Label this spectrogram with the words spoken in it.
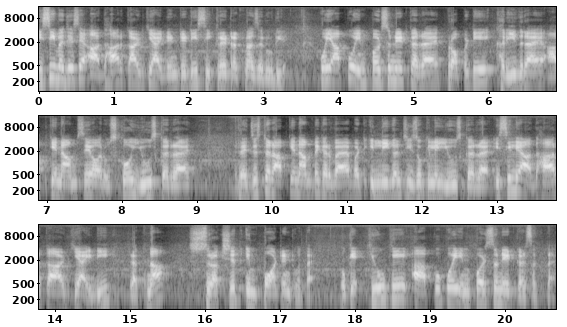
इसी वजह से आधार कार्ड की आइडेंटिटी सीक्रेट रखना ज़रूरी है। कोई आपको इम्पर्सोनेट कर रहा है प्रॉपर्टी खरीद रहा है आपके नाम से और उसको यूज़ कर रहा है। रजिस्टर आपके नाम पे करवाया बट इलीगल चीज़ों के लिए यूज़ कर रहा है। इसीलिए आधार कार्ड की आईडी रखना सुरक्षित इंपॉर्टेंट होता है। ओके? क्योंकि आपको कोई इम्पर्सोनेट कर सकता है।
